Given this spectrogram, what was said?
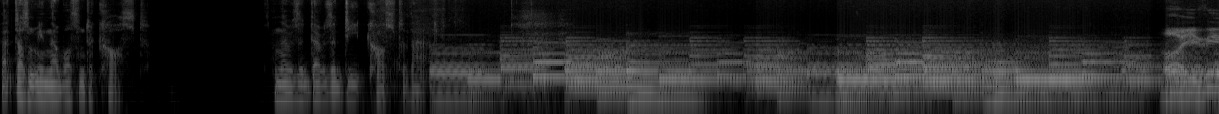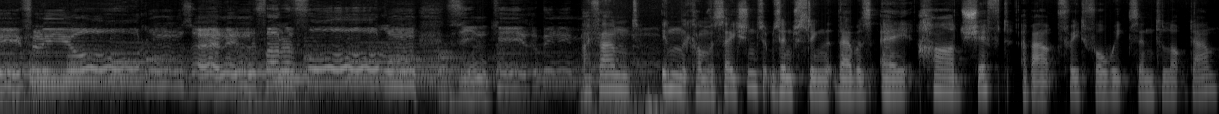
that doesn't mean there wasn't a cost. And there was a, there was a deep cost to that. I found in the conversations it was interesting that there was a hard shift about three to four weeks into lockdown.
